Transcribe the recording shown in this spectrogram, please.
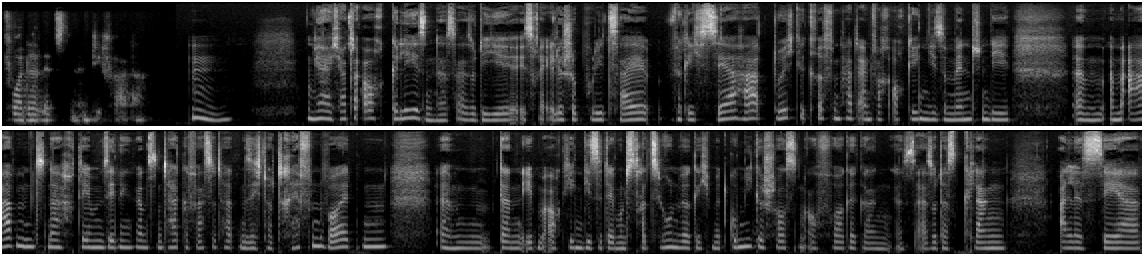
vor der letzten Intifada. Mhm. Ja, ich hatte auch gelesen, dass also die israelische Polizei wirklich sehr hart durchgegriffen hat, einfach auch gegen diese Menschen, die ähm, am Abend, nachdem sie den ganzen Tag gefastet hatten, sich dort treffen wollten. Ähm, dann eben auch gegen diese Demonstration wirklich mit Gummigeschossen auch vorgegangen ist. Also das klang alles sehr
